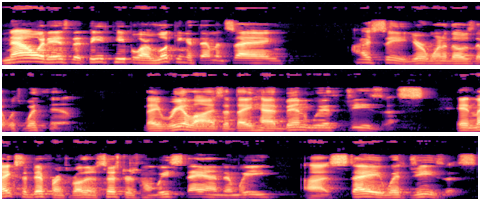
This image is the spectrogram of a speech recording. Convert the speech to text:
now it is that these people are looking at them and saying, I see, you're one of those that was with him. They realize that they had been with Jesus. It makes a difference, brothers and sisters, when we stand and we uh, stay with Jesus,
